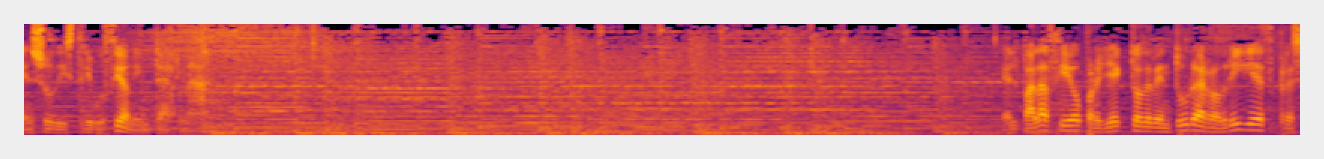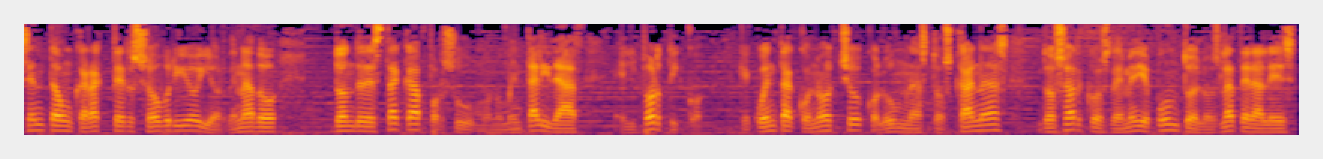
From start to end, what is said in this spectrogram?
en su distribución interna. El Palacio Proyecto de Ventura Rodríguez presenta un carácter sobrio y ordenado donde destaca por su monumentalidad el pórtico, que cuenta con ocho columnas toscanas, dos arcos de medio punto en los laterales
